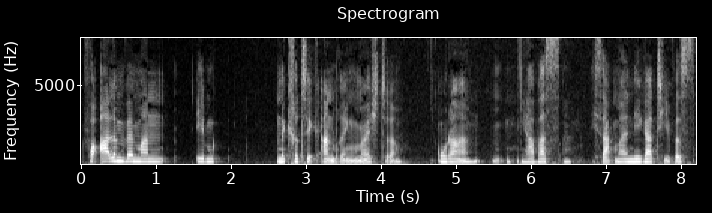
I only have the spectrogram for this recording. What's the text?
Vor allem, wenn man eben eine Kritik anbringen möchte oder ja, was, ich sag mal, Negatives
